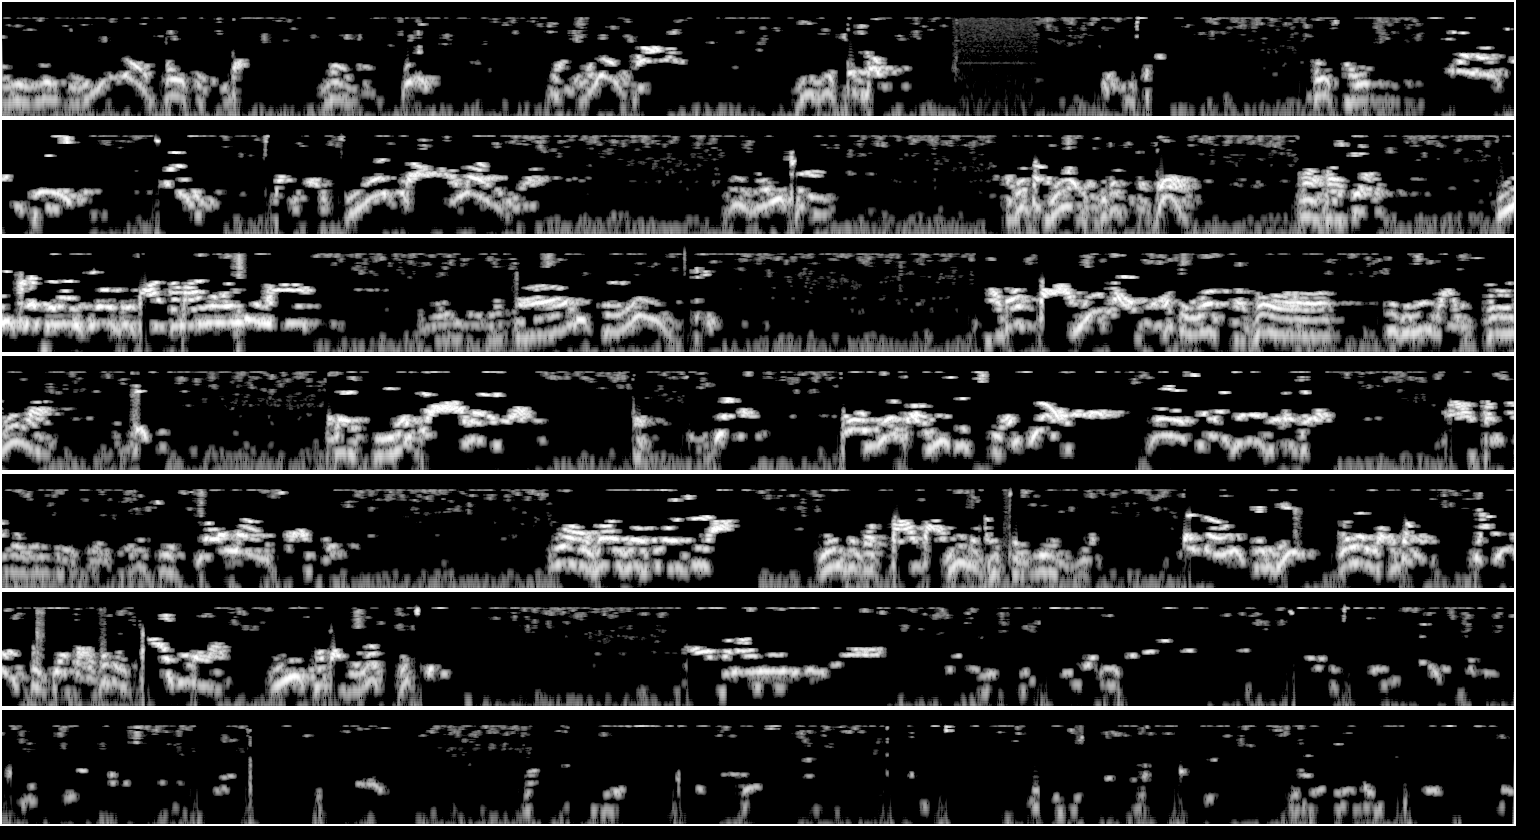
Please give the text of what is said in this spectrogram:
我一进又开始激动，那个激动，讲又大，一伸手，一下，呼呼，让我想起，哎，俺表姐来了。我一看，跑到大门外边给他开门，王华，你可是俺表姐大哥马文军吗？文，我真诚。他到大门外边给我磕头，就是你家里头人了。来接驾来了，呀，我我到你是接轿来了，来来来来来，他三个就是就是小王先生，我皇说国啊，您这个八大门可真厉害。那等今天我来老，下面直接把这个打出来了。你可把我扶起。他他妈的，你平时也没啥，现在纯粹的他们他妈的，我你他妈的，你他妈的，那你得你他妈的。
